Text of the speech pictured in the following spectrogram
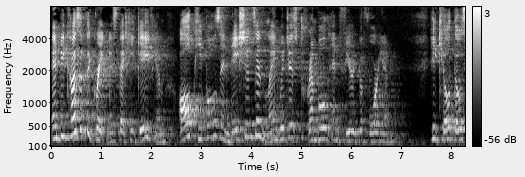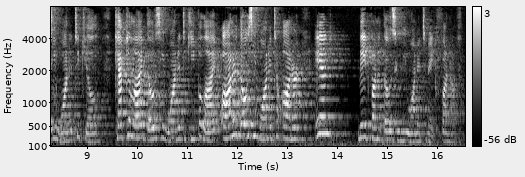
And because of the greatness that he gave him, all peoples and nations and languages trembled and feared before him. He killed those he wanted to kill, kept alive those he wanted to keep alive, honored those he wanted to honor, and made fun of those who he wanted to make fun of.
